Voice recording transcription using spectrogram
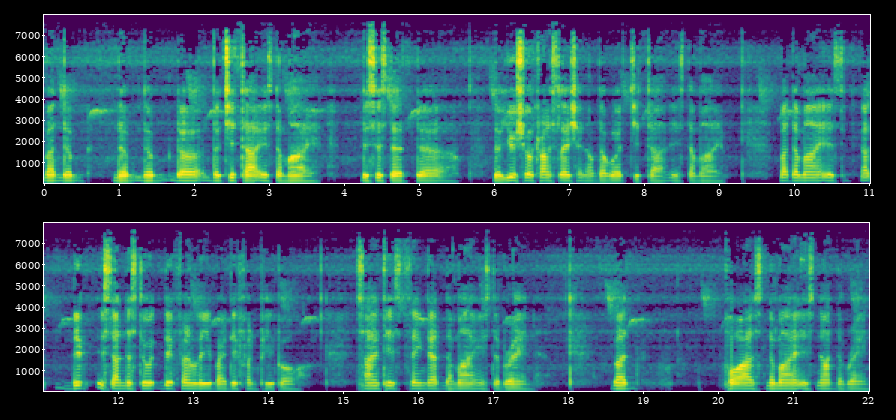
but the the the the, the chitta is the mind. This is the the the usual translation of the word chitta is the mind. But the mind is uh, is understood differently by different people. Scientists think that the mind is the brain, but for us, the mind is not the brain.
